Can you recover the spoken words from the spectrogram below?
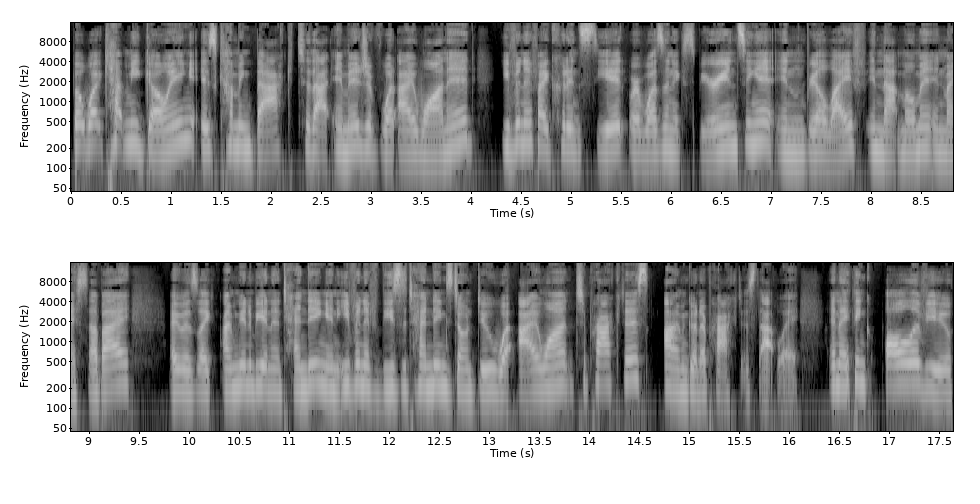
But what kept me going is coming back to that image of what I wanted, even if I couldn't see it or wasn't experiencing it in real life in that moment in my sub I. I was like, I'm going to be an attending. And even if these attendings don't do what I want to practice, I'm going to practice that way. And I think all of you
